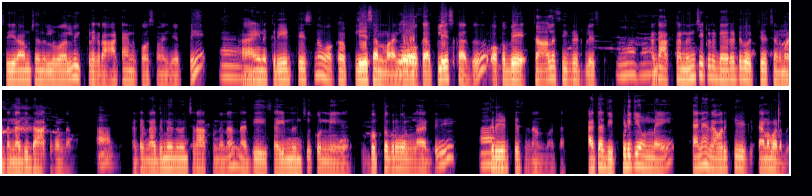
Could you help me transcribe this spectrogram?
శ్రీరామచంద్రుల వాళ్ళు ఇక్కడికి రావటానికి కోసం అని చెప్పి. ఆయన క్రియేట్ చేసిన ఒక ప్లేస్ అన్నమాట అంటే. ఒక ప్లేస్ కాదు ఒక వే చాలా సీక్రెట్ ప్లేస్. అంటే అక్కడ నుంచి ఇక్కడ డైరెక్ట్గా వచ్చేయచ్చు అనమాట నది దాటకుండా. అంటే నది మీద నుంచి రాకుండా నది సైడ్ నుంచి కొన్ని గుప్త గృహాలు లాంటివి. క్రియేట్ చేశాడు అనమాట అయితే అది ఇప్పటికీ ఉన్నాయి కానీ అది ఎవరికి కనబడదు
